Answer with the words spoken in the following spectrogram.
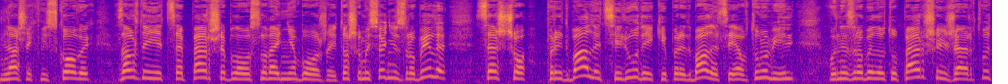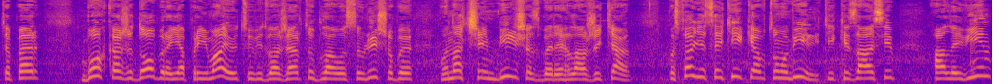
наших військових, завжди є це перше благословення Боже. І те, що ми сьогодні зробили, це що придбали ці люди, які придбали цей автомобіль, вони зробили ту першу жертву. Тепер Бог каже: добре, я приймаю цю від вас жертву, благословлю, щоб вона чим більше зберегла життя. Посправді це тільки автомобіль, тільки засіб. Але він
